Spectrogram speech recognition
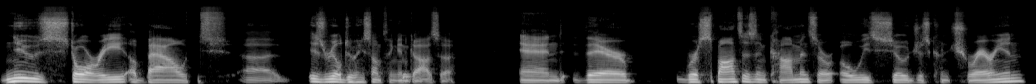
news story about uh, Israel doing something in Gaza, and their responses and comments are always so just contrarian.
